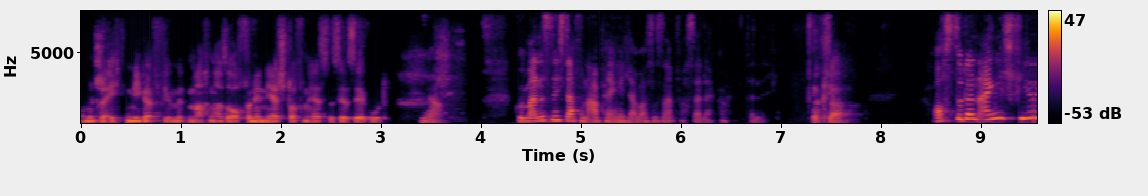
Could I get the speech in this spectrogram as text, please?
kann man schon echt mega viel mitmachen. Also auch von den Nährstoffen her ist es ja sehr gut. Ja. Gut, man ist nicht davon abhängig, aber es ist einfach sehr lecker, finde ich. Ja, klar. Kochst du denn eigentlich viel?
